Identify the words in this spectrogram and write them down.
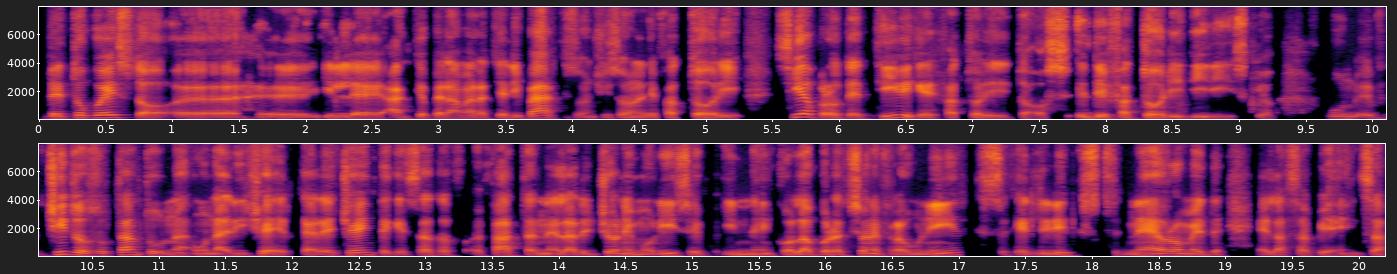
Detto questo, eh, eh, il, anche per la malattia di Parkinson ci sono dei fattori sia protettivi che fattori di, tos- dei fattori di rischio. Un, cito soltanto una, una, ricerca recente che è stata fatta nella regione Molise in, in collaborazione fra UNIRX, che è l'IRX Neuromed e la Sapienza,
